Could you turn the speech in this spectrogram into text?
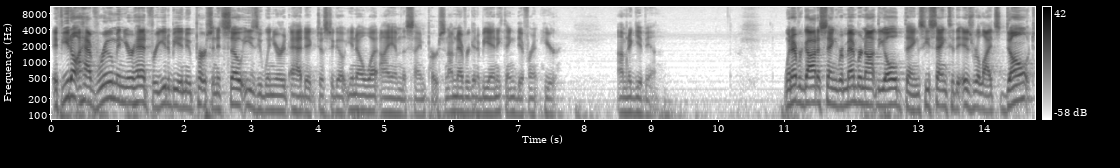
If you don't have room in your head for you to be a new person, it's so easy when you're an addict just to go, you know what? I am the same person. I'm never going to be anything different here. I'm going to give in. Whenever God is saying, remember not the old things, He's saying to the Israelites, don't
